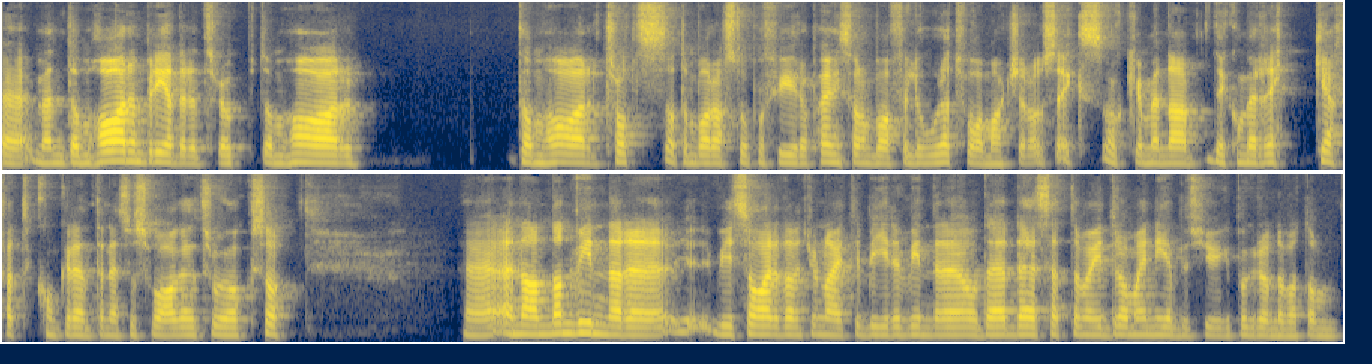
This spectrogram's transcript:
Eh, men de har en bredare trupp. De har, de har, trots att de bara står på fyra poäng, så har de bara förlorat två matcher av sex. Och jag menar, det kommer räcka för att konkurrenterna är så svaga, det tror jag också. Eh, en annan vinnare, vi sa redan att United blir en vinnare och där, där sätter man ju, drar man ner betyget på grund av att de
